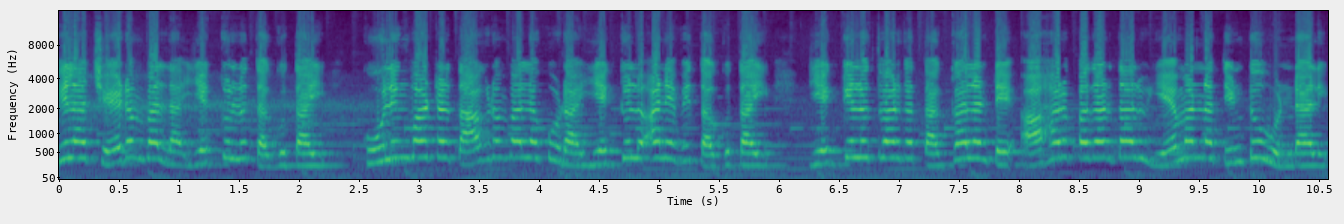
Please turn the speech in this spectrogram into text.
ఇలా చేయడం వల్ల ఎక్కిళ్ళు తగ్గుతాయి. కూలింగ్ వాటర్ తాగడం వల్ల కూడా ఎక్కిళ్ళు అనేవి తగ్గుతాయి. ఎక్కిలు త్వరగా తగ్గాలంటే ఆహార పదార్థాలు ఏమన్నా తింటూ ఉండాలి.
